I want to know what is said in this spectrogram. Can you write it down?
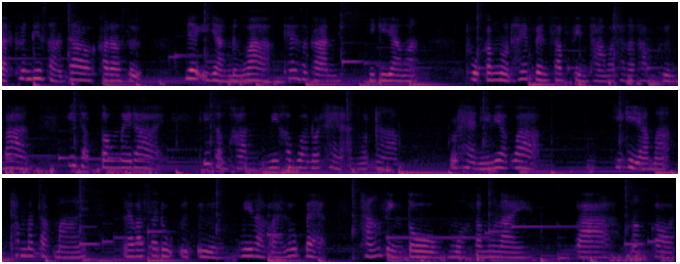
จัดขึ้นที่ศาลเจ้าคาราซึเรียกอีกอย่างหนึ่งว่า เทศกาลฮิกิยามะ ถูกกำหนดให้เป็นทรัพย์สินทางวัฒนธรรมพื้นบ้านที่จับต้องไม่ได้ ที่สำคัญมีขบวนรถแห่อันงดงาม รถแห่นี้เรียกว่าฮิกิยามะทำมาจากไม้ และวัสดุอื่น ๆ มีหลากหลายรูปแบบ ทั้งสิงโต หมวกซามูไร ปลา มังกร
